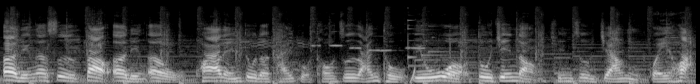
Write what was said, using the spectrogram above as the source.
二零二四到二零二五跨年度的台股投资蓝图，由我杜金龙亲自教你规划。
